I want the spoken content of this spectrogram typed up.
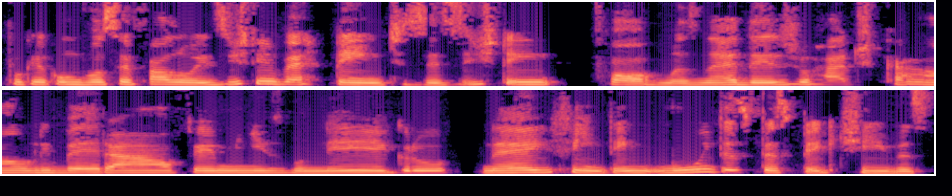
porque como você falou, existem vertentes, existem formas, né? Desde o radical, liberal, feminismo negro, né? Enfim, tem muitas perspectivas,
